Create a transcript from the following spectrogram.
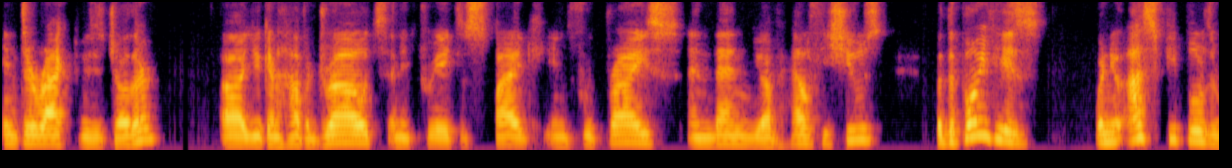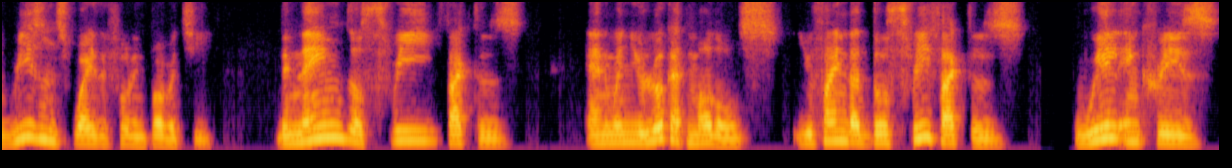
interact with each other. Uh, you can have a drought and it creates a spike in food price, and then you have health issues. But the point is, when you ask people the reasons why they fall in poverty, they name those three factors. And when you look at models, you find that those three factors will increase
